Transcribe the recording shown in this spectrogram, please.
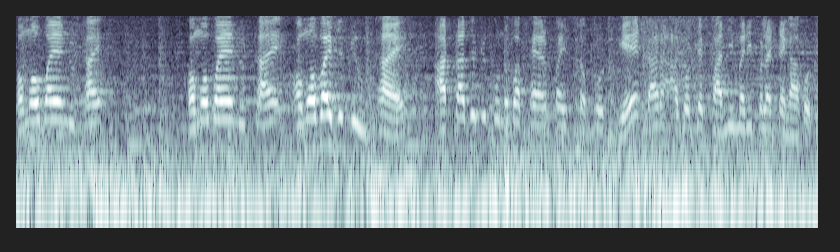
সমবায়ে নুঠায় সমবায়ে নুঠায় সমবায় যদি উঠায় আটা যদি কোনোবা ফেৰ পাই চকুত দিয়ে তাৰ আগতে পানী মাৰি পেলাই টেঙা কৰে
